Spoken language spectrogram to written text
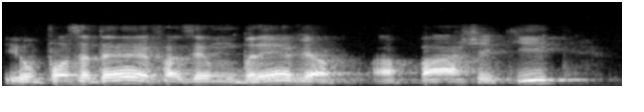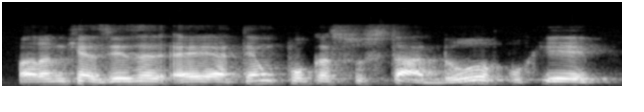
Eu posso até fazer um breve a, a parte aqui, falando que às vezes é, é até um pouco assustador, porque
